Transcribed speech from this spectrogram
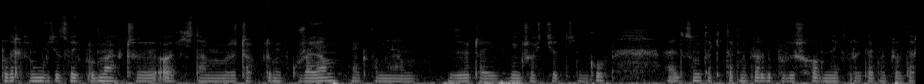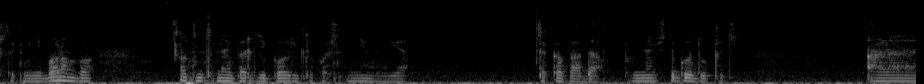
potrafię mówić o swoich problemach, czy o jakichś tam rzeczach, które mnie wkurzają, jak to miałam zwyczaj w większości odcinków, ale to są takie tak naprawdę powierzchowne, które tak naprawdę aż tak mnie nie bolą, bo o tym, co najbardziej boli, to właśnie nie mówię. Taka wada. Powinnam się tego oduczyć. Ale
